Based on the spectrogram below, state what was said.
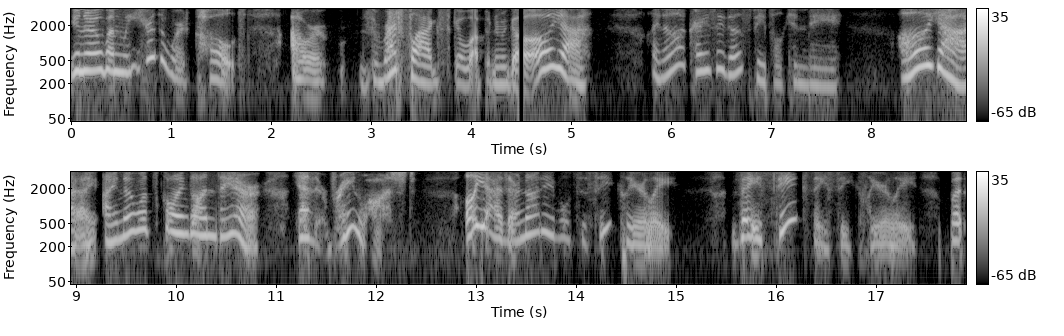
You know, when we hear the word cult, our the red flags go up and we go, "Oh yeah, I know how crazy those people can be. Oh yeah, I I know what's going on there. Yeah, they're brainwashed. Oh yeah, they're not able to see clearly. They think they see clearly, but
